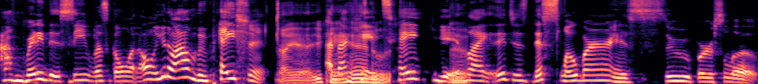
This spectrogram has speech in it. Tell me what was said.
I'm ready to see what's going on. You know, I'm impatient oh yeah, you can't and I can't it. take it. Yeah. Like it just this slow burn is super slow.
